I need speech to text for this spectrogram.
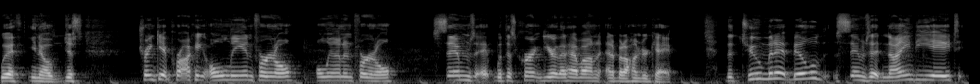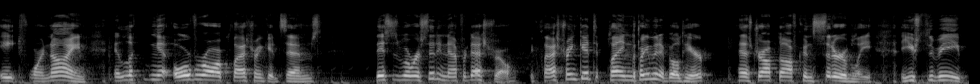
with, you know, just Trinket procking only Infernal, only on Infernal, sims with this current gear that I have on at about 100k. The two minute build sims at 98,849. And looking at overall Class Trinket sims, this is where we're sitting now for Destro. The Class Trinket, playing the three minute build here, has dropped off considerably. It used to be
